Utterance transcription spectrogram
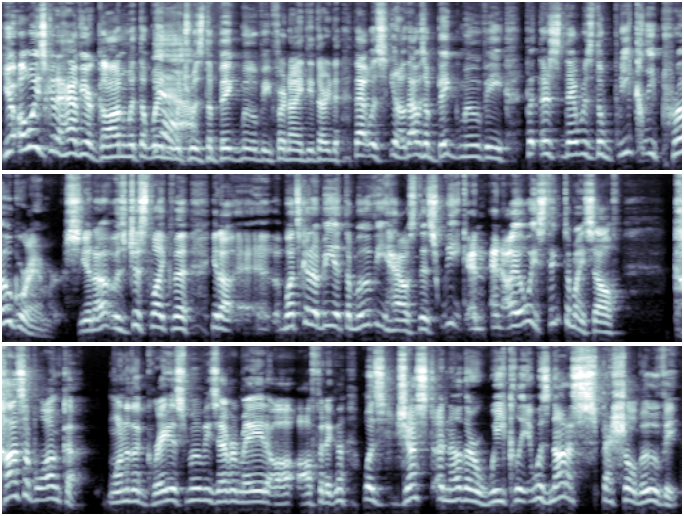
You're always going to have your Gone with the Wind, Yeah. which was the big movie for 1930. That was, you know, that was a big movie. But there's there was the weekly programmers. You know, it was just like the, you know, eh, what's going to be at the movie house this week. And and I always think to myself, Casablanca, one of the greatest movies ever made, often was just another weekly. It was not a special movie.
